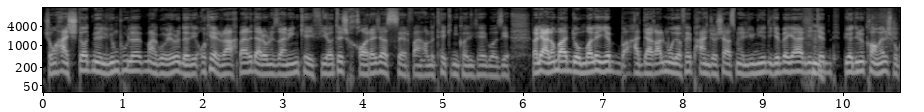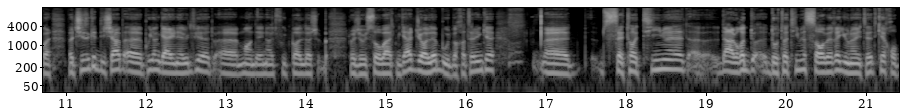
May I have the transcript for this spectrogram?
شما 80 میلیون پول مگوایر رو دادی. اوکی رهبر درون زمین کیفیاتش خارج از صرفا حالا تکنیکالیته بازیه. ولی الان باید دنبال یه حداقل مدافع 50 60 میلیونی دیگه بگردین که بیاد اینو کاملش بکنه. و چیزی که دیشب پویان گری توی ماندی نایت فوتبال داشت راجعش صحبت می‌کرد جالب بود. به خاطر اینکه سه تا تیم در واقع دو تا تیم سابق یونایتد که خب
